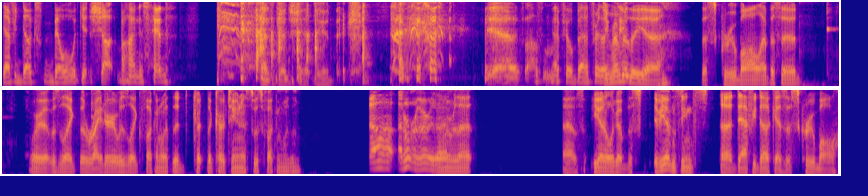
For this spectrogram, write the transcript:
Daffy Duck's bill would get shot behind his head. That's good shit, dude. Yeah, that's awesome. I feel bad for that. Do you remember dude. the uh the screwball episode where it was like the writer was like fucking with the the cartoonist was fucking with him? Uh, I don't remember You that. remember that? As you got to look up this if you haven't seen uh, Daffy Duck as a screwball.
